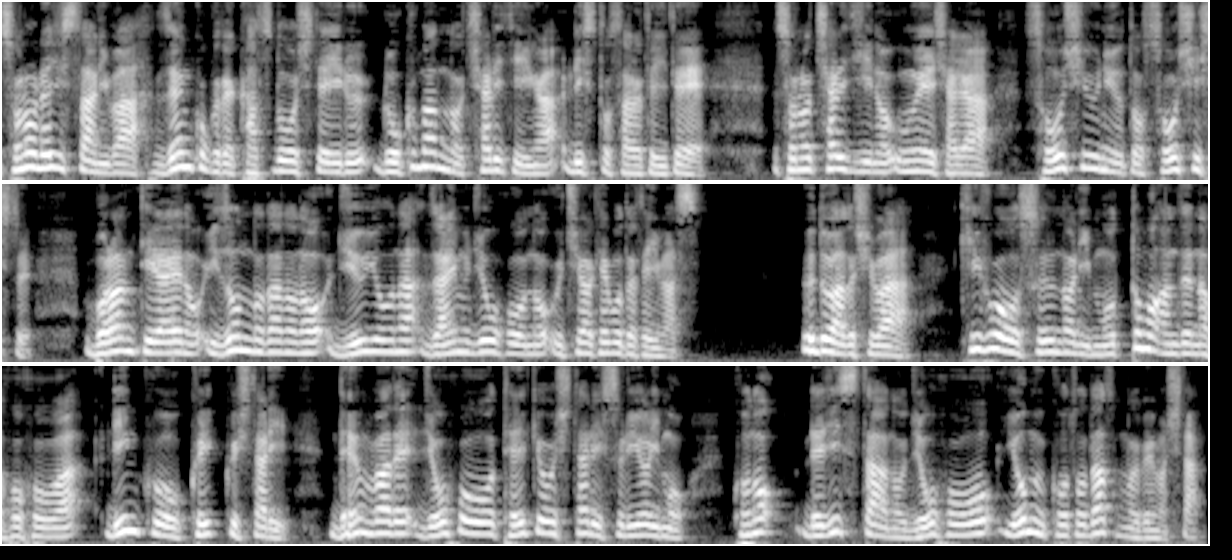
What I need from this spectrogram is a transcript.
そのレジスターには全国で活動している6万のチャリティがリストされていて、そのチャリティの運営者や総収入と総支出、ボランティアへの依存度などの重要な財務情報の内訳も出ています。ウッドワード氏は、寄付をするのに最も安全な方法は、リンクをクリックしたり、電話で情報を提供したりするよりも、このレジスターの情報を読むことだと述べました。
